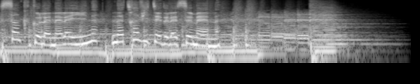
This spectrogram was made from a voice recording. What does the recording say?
Cinq colonnes à la notre invité de la semaine.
